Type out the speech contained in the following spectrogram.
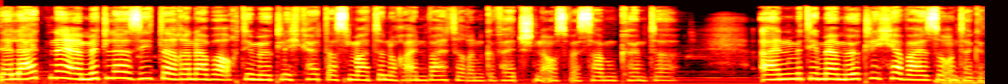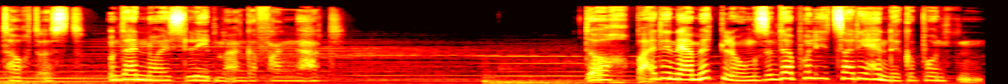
Der leitende Ermittler sieht darin aber auch die Möglichkeit, dass Martin noch einen weiteren gefälschten Ausweis haben könnte. Einen, mit dem er möglicherweise untergetaucht ist und ein neues Leben angefangen hat. Doch bei den Ermittlungen sind der Polizei die Hände gebunden.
